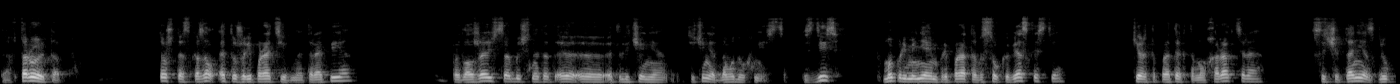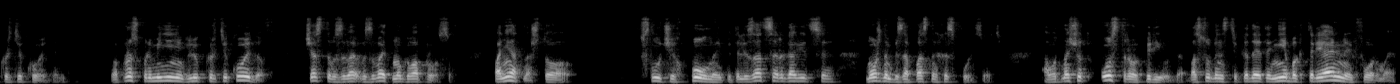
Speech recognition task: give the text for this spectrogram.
Да, второй этап. То, что я сказал, это уже репаративная терапия. Продолжающееся обычно это, э, э, это лечение в течение одного-двух месяцев. Здесь мы применяем препараты высокой вязкости, кератопротекторного характера в сочетании с глюкокортикоидами. Вопрос применения глюкокортикоидов часто вызывает, много вопросов. Понятно, что в случаях полной эпитализации роговицы можно безопасно их использовать. А вот насчет острого периода, в особенности, когда это не бактериальные формы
